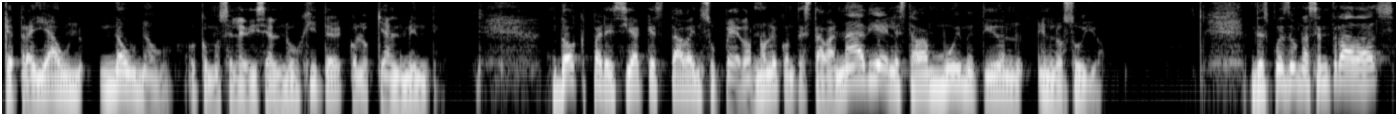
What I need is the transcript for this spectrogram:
que traía un no-no, o como se le dice al no-hitter coloquialmente. Doc parecía que estaba en su pedo, no le contestaba a nadie, él estaba muy metido en, lo suyo. Después de unas entradas,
